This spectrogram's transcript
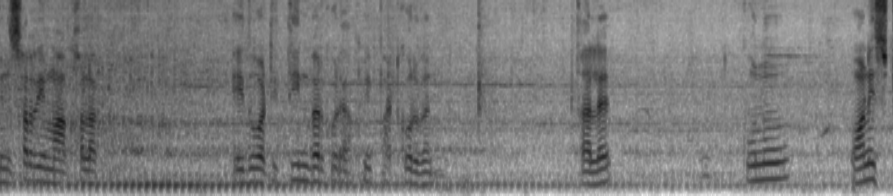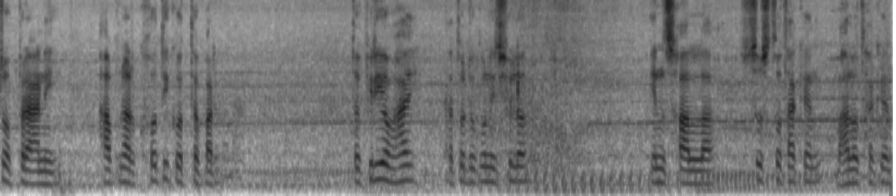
মিন সাররি মা খলাক। এই দোয়াটি তিনবার করে আপনি পাঠ করবেন। তাহলে কোনো অনিষ্ট প্রাণী আপনার ক্ষতি করতে পারবে না। তো প্রিয় ভাই, এতটুকুনি ছিল। ইনশাআল্লাহ সুস্থ থাকেন, ভালো থাকেন।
